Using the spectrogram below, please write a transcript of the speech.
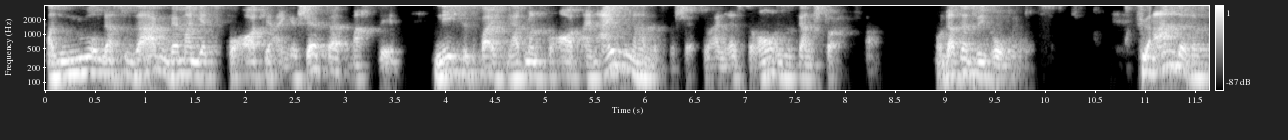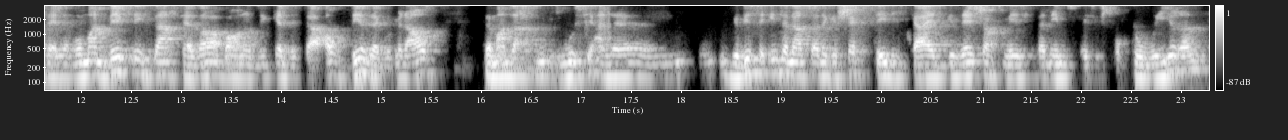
Also nur um das zu sagen, wenn man jetzt vor Ort hier ein Geschäft hat, macht Sinn. Nächstes Beispiel, hat man vor Ort ein Einzelhandelsgeschäft, so ein Restaurant, ist es ganz steuerfrei. Und das ist natürlich hochinteressant. Für andere Fälle, wo man wirklich sagt, Herr Sauerborn, und Sie kennen sich da auch sehr, sehr gut mit aus, wenn man sagt, ich muss hier eine gewisse internationale Geschäftstätigkeit gesellschaftsmäßig, unternehmensmäßig strukturieren,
